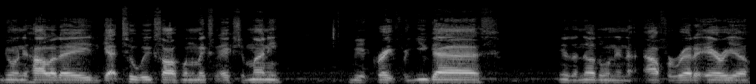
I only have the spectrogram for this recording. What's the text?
during the holidays. You got two weeks off. Want to make some extra money? It'd be great for you guys. Here's another one in the Alpharetta area.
